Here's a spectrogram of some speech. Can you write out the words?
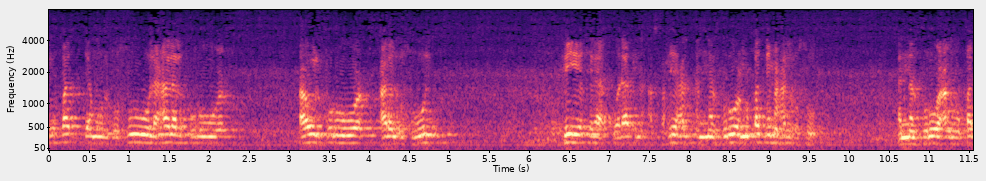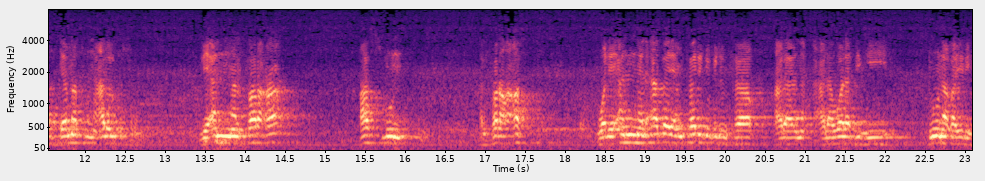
تقدم الأصول على الفروع أو الفروع على الأصول؟ فيه خلاف ولكن الصحيح أن الفروع مقدمة على الأصول. أن الفروع مقدمة على الأصول. لأن الفرع أصل الفرع أصل. ولأن الأب ينفرد بالإنفاق على على ولده دون غيره.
